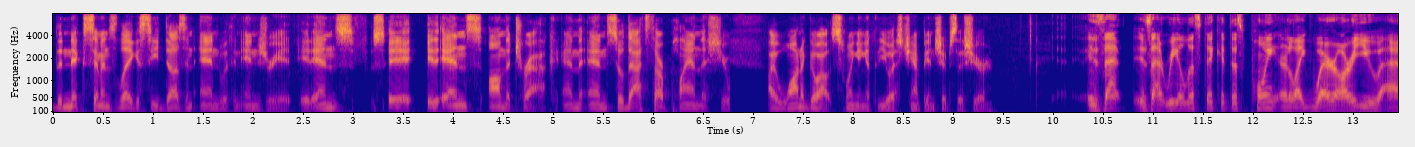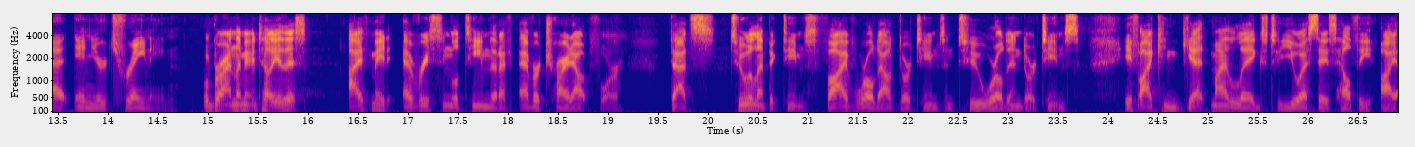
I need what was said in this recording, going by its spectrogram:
the Nick Symmonds legacy doesn't end with an injury. It, it ends it, it ends on the track, and and so that's our plan this year. I want to go out swinging at the U.S. Championships this year. Is that is that realistic at this point, or like where are you at in your training? Well, Brian, let me tell you this: I've made every single team that I've ever tried out for That's two Olympic teams, five world outdoor teams, and two world indoor teams. If I can get my legs to USA's healthy, I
